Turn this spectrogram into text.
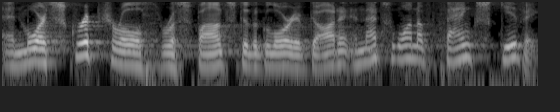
and more scriptural response to the glory of God, and that's one of thanksgiving.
